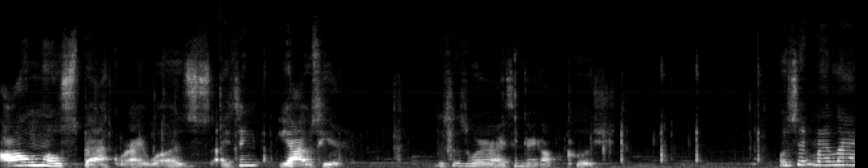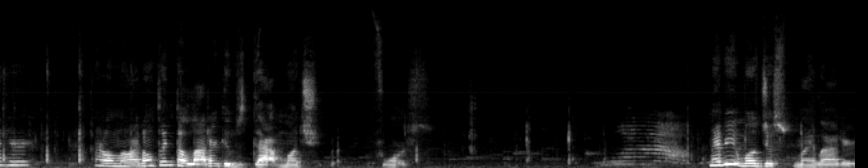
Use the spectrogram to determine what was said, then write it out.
almost back where I was. I think, yeah, I was here. This is where I think I got pushed. Was it my ladder? I don't know. I don't think the ladder gives that much force. Maybe it was just my ladder.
